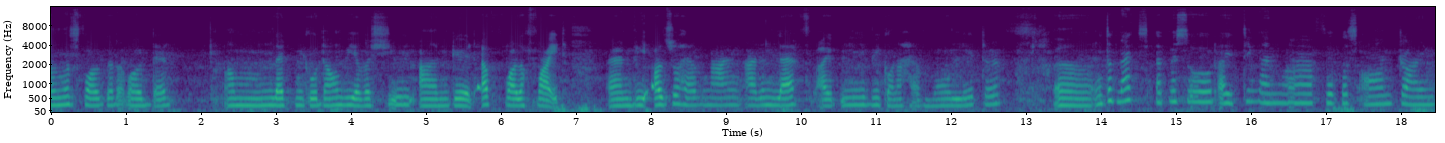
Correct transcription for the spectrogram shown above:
almost forgot about that um let me go down. We have a shield and get up for the fight. And we also have nine iron left. I believe we're gonna have more later. Uh, in the next episode I think I'm gonna focus on trying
